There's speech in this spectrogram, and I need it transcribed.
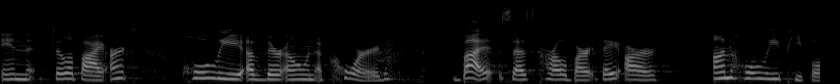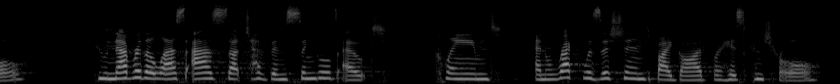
in Philippi aren't holy of their own accord, but, says Karl Barth, they are unholy people who, nevertheless, as such, have been singled out, claimed, and requisitioned by God for his control,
